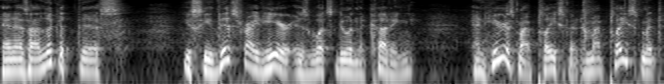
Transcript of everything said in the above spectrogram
And as I look at this, you see this right here is what's doing the cutting. And here's my placement. And my placement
